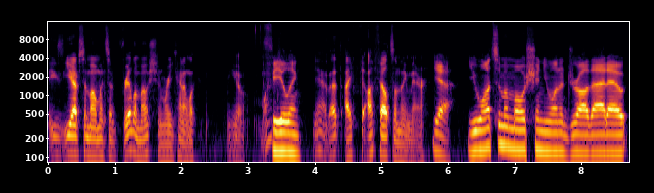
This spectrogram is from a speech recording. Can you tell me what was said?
you have some moments of real emotion where you kind of look, you go, what? Feeling, yeah, that I, I felt something there. yeah, you want some emotion, you want to draw that out,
